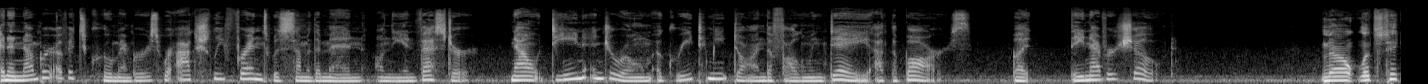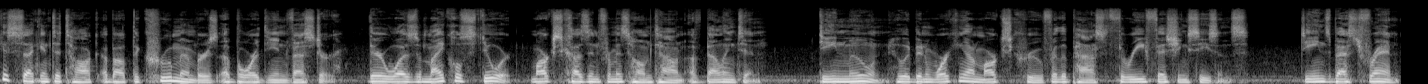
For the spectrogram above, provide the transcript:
and a number of its crew members were actually friends with some of the men on the investor. Now, Dean and Jerome agreed to meet Don the following day at the bars, but they never showed. Now, let's take a second to talk about the crew members aboard the Investor. There was Michael Stewart, Mark's cousin from his hometown of Bellingham. Dean Moon, who had been working on Mark's crew for the past three fishing seasons. Dean's best friend,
